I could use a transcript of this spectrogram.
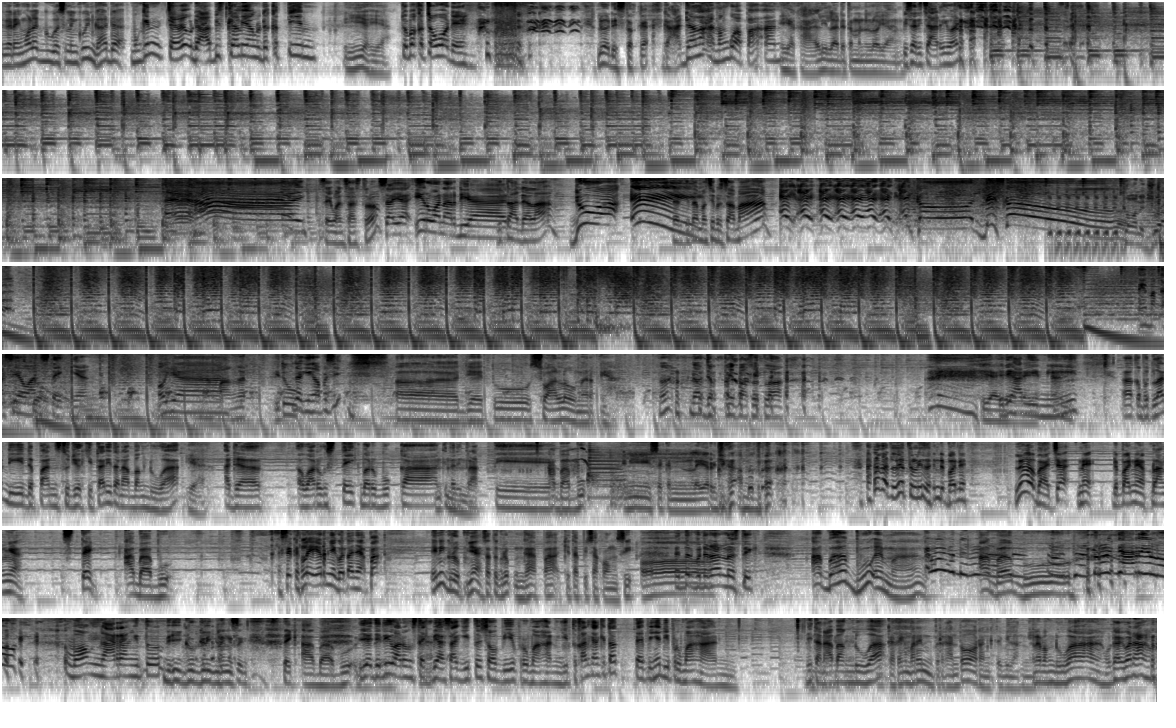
Nggak ada yang mau lagi gue selingkuhin nggak ada. Mungkin cewek udah habis kali yang lu deketin. Iya iya. Coba ke cowok deh. Lu ada stok gak? Gak ada lah, emang gua apaan? Iya kali lo ada temen lo yang Bisa dicari, Wan. Saya Wan Sastro. Saya Irwan Ardian. Kita adalah dua i. dan kita masih bersama Hey hey hey hey hey hey hey Eko Disco. Eh makasih ya Wan steaknya Oh ya. Banget Itu Daging apa sih? Eh, dia itu swallow mereknya. Hah? Udah jepit maksud lo Iya Jadi iya, hari iya. ini eh, Kebetulan di depan studio kita di Tanah Abang 2 Iya. Ada eh, warung steak baru buka Kita ditraktir Ababu. Ini second layernya abu. Lo gak lihat tulisan depannya? Lo gak baca, Nek, depannya pelangnya. Steak ababu. Second layernya gue tanya, Pak, ini grupnya satu grup enggak Pak, kita bisa kongsi. Oh. Enter beneran lo steak Ababu emang. Ababu. Terus nyari lo Mau ngarang itu Di googling langsung steak ababu. Iya gitu. jadi warung steak biasa gitu Sobi perumahan gitu Kan kan kita tappingnya di perumahan Di Tanah Abang 2 Katanya kemarin di perkantoran kita bilangnya. Tanah Abang 2 Udah gimana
